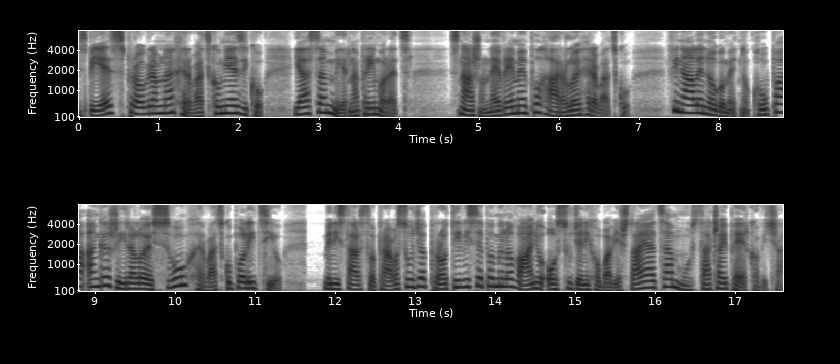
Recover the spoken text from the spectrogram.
SBS, program na hrvatskom jeziku. Ja sam Mirna Primorac. Snažno nevrijeme poharalo je Hrvatsku. Finale nogometnog kupa angažiralo je svu hrvatsku policiju. Ministarstvo pravosuđa protivi se pomilovanju osuđenih obavještajaca Mustača i Perkovića.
